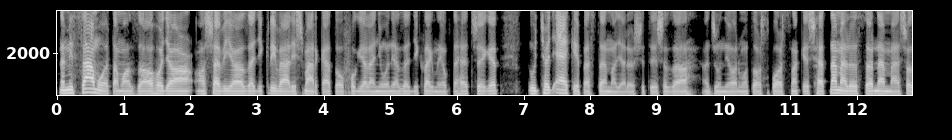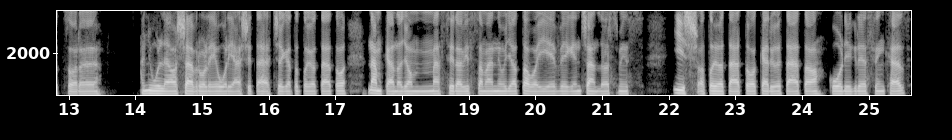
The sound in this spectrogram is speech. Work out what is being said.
Nem is számoltam azzal, hogy a, a Chevy az egyik rivális márkától fogja lenyúlni az egyik legnagyobb tehetséget, úgyhogy elképesztően nagy erősítés ez a, a Junior Motorsportsnak, és hát nem először, nem másodszor nyúl le a Chevrolet óriási tehetséget a Toyotától. Nem kell nagyon messzire visszamenni, ugye a tavalyi év végén Chandler Smith is a Toyotától került át a Colleague Racinghez,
